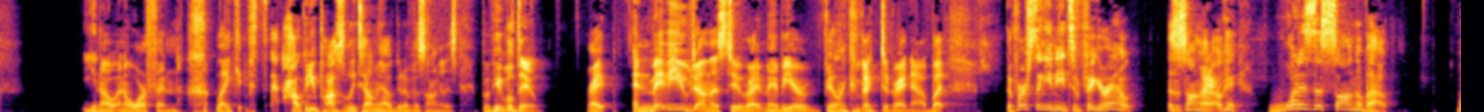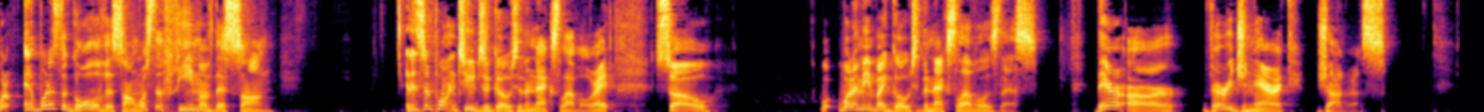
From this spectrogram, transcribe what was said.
you know an orphan, like how could you possibly tell me how good of a song it is? But people do, right? And maybe you've done this too, right? Maybe you're feeling convicted right now. But the first thing you need to figure out as a songwriter, okay, what is this song about? What and what is the goal of this song? What's the theme of this song? and it's important too to go to the next level, right? So, what I mean by go to the next level is this there are very generic genres,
